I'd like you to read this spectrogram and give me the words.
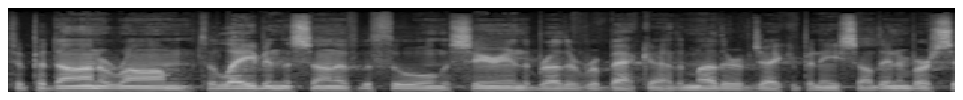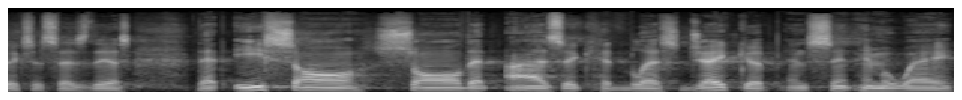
to Padan Aram, to Laban the son of Bethuel, the Syrian, the brother of Rebekah, the mother of Jacob and Esau. Then in verse 6 it says this that Esau saw that Isaac had blessed Jacob and sent him away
